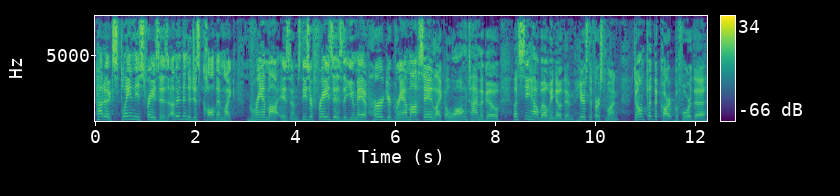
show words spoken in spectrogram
how to explain these phrases other than to just call them like grandma isms. These are phrases that you may have heard your grandma say like a long time ago. Let's see how well we know them. Here's the first one: Don't put the cart before the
